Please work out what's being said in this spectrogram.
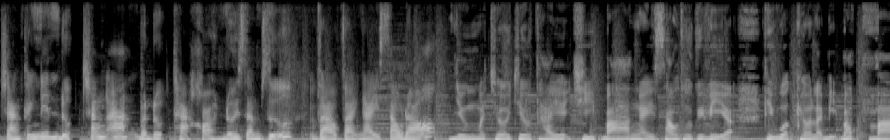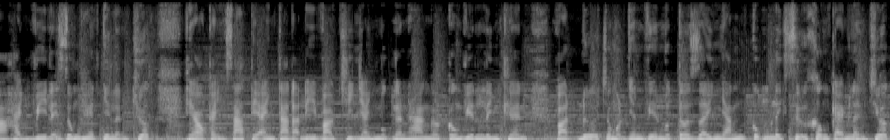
chàng thanh niên được trắng án và được thả khỏi nơi giam giữ vào vài ngày sau đó. Nhưng mà chớ trêu thay ấy, chỉ 3 ngày sau thôi quý vị ạ thì Walker lại bị bắt và hành vi lại giống hết như lần trước. Theo cảnh sát thì anh ta đã đi vào chi nhánh một ngân hàng ở công viên Lincoln và đưa cho một nhân viên một tờ giấy nhắn cũng lịch sự không kém lần trước,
